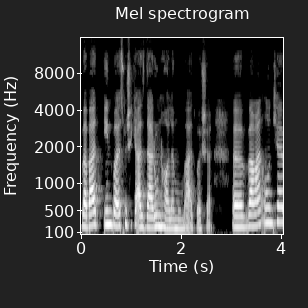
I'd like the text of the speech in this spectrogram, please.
و بعد این باعث میشه که از درون حالمون بد باشه. و من اون که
